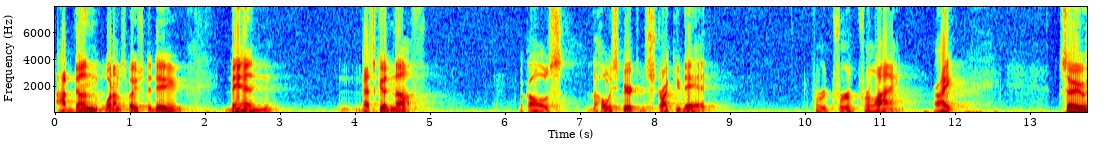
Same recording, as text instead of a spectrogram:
I've done what I'm supposed to do, then that's good enough because the Holy Spirit can strike you dead for, for, for lying, right? So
